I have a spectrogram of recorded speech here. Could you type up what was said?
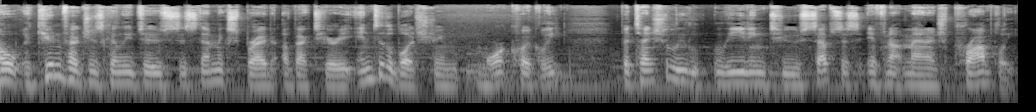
Oh, acute infections can lead to systemic spread of bacteria into the bloodstream more quickly, potentially leading to sepsis if not managed promptly.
